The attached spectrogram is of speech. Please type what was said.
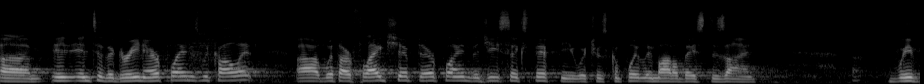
um, in, into the green airplane, as we call it, uh, with our flagship airplane, the G650, which was completely model-based design. We've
